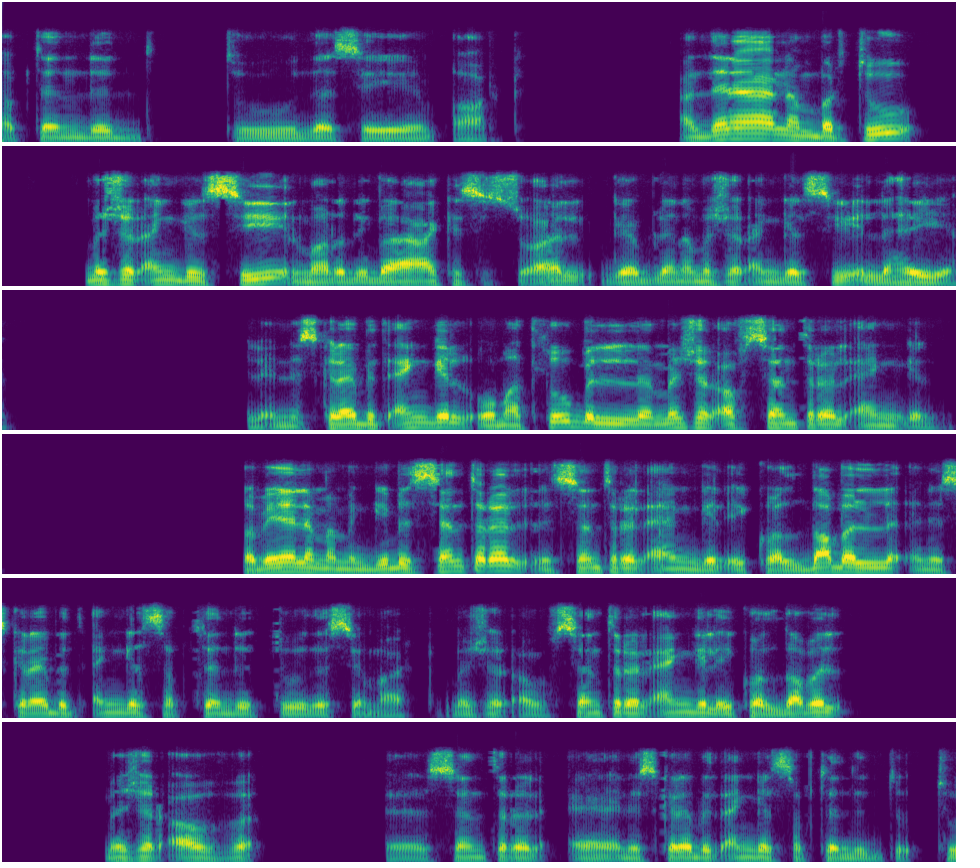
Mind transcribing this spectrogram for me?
subtended to the same arc. عندنا number 2 measure angle C. المرة دي بقى عكس السؤال جاب لنا measure angle C اللي هي ال inscribed angle ومطلوب ال measure of central angle طبيعي لما بنجيب ال central ال central angle equal double inscribed angle subtended to the same arc measure of central angle equal double measure of uh, central uh, inscribed angle subtended to, to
